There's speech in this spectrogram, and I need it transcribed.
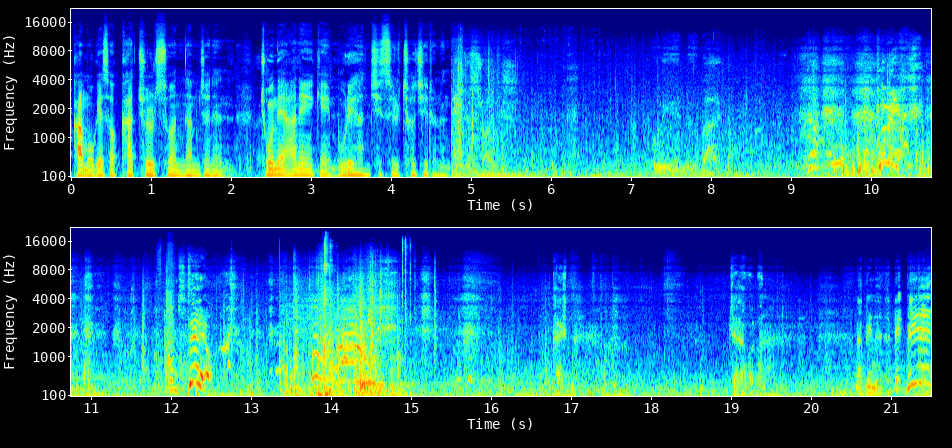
감옥에서 가출수한 남자는 존의 아내에게 무례한 짓을 저지르는데 Destroy this. What are you gonna do about it? Come here! I'm still! Christian. Tag revolveren. Nej, bliv ned. Bliv, bliv ned,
